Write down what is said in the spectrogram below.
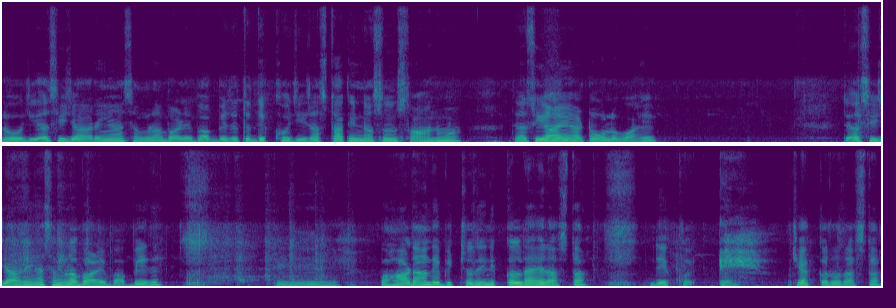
ਲੋ ਜੀ, ਅਸੀਂ ਜਾ ਰਹੇ ਹਾਂ ਸੰਗਲਾਂ ਵਾਲੇ ਬਾਬੇ ਦੇ ਤੇ ਦੇਖੋ ਜੀ, ਰਸਤਾ ਕਿੰਨਾ ਸੁਨਸਾਨ ਵਾ, ਤੇ ਅਸੀਂ ਆਏ ਹਾਂ ਢੋਲ ਵਾਹੇ। ਤੇ ਅਸੀਂ ਜਾ ਰਹੇ ਹਾਂ ਸੰਗਲਾਂ ਵਾਲੇ ਬਾਬੇ ਦੇ, ਤੇ ਪਹਾੜਾਂ ਦੇ ਵਿੱਚੋਂ ਦੀ ਨਿਕਲਦਾ ਇਹ ਰਸਤਾ। ਦੇਖੋ, ਚੈੱਕ ਕਰੋ ਰਸਤਾ।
